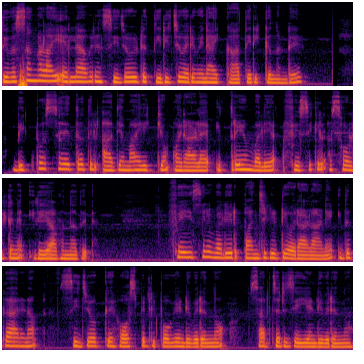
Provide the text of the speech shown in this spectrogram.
ദിവസങ്ങളായി എല്ലാവരും സിജോയുടെ തിരിച്ചുവരവിനായി കാത്തിരിക്കുന്നുണ്ട്. ബിഗ് ബോസ് ചരിത്രത്തിൽ ആദ്യമായിരിക്കും ഒരാളെ ഇത്രയും വലിയ ഫിസിക്കൽ അസോൾട്ടിന് ഇരയാവുന്നത്. ഫേസിൽ വലിയൊരു പഞ്ച് കിട്ടിയ ഒരാളാണ്. ഇത് കാരണം സിജോക്ക് ഹോസ്പിറ്റലിൽ പോകേണ്ടി വരുന്നു. സർജറി ചെയ്യേണ്ടി വരുന്നു.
